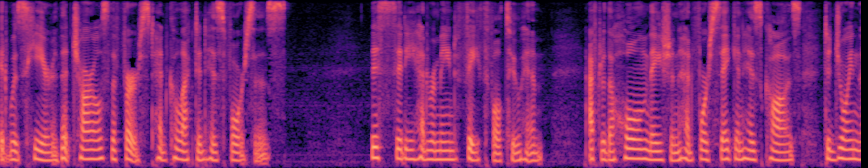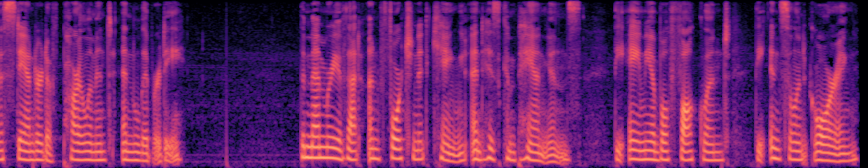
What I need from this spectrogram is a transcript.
It was here that Charles First had collected his forces. This city had remained faithful to him, after the whole nation had forsaken his cause to join the standard of Parliament and liberty. The memory of that unfortunate king and his companions, the amiable Falkland, the insolent Goring,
